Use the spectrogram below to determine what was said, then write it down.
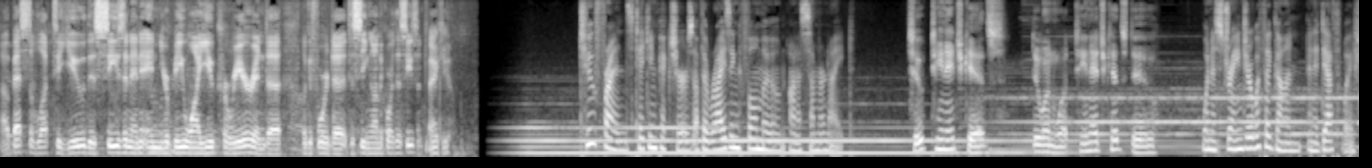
uh, best of luck to you this season and in your BYU career. And uh, looking forward to, to seeing you on the court this season. Thank you. Two friends taking pictures of the rising full moon on a summer night. Two teenage kids doing what teenage kids do. When a stranger with a gun and a death wish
